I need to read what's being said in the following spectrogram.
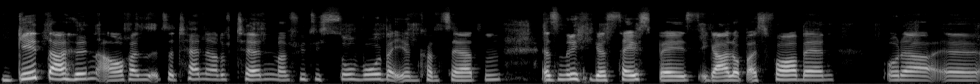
geht dahin auch. Also it's a 10 out of 10. Man fühlt sich so wohl bei ihren Konzerten. Es ist ein richtiger Safe Space, egal ob als Vorband oder äh,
